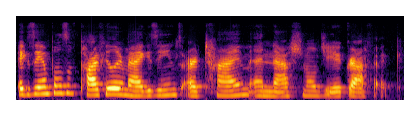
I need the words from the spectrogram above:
Examples of popular magazines are Time and National Geographic.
